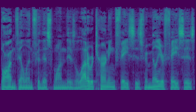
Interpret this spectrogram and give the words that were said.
Bond villain for this one. There's a lot of returning faces, familiar faces,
